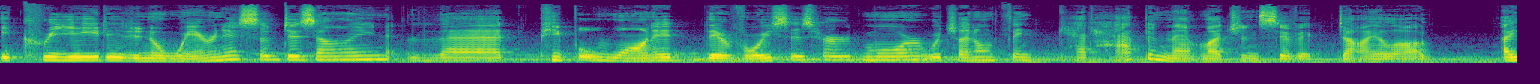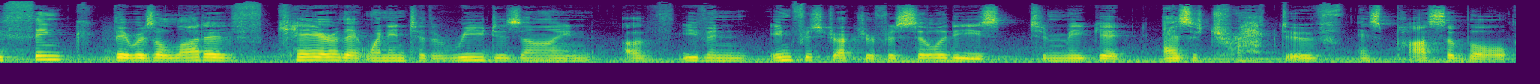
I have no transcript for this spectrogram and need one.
it created an awareness of design that people wanted their voices heard more, which I don't think had happened that much in civic dialogue. I think there was a lot of care that went into the redesign of even infrastructure facilities to make it as attractive as possible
